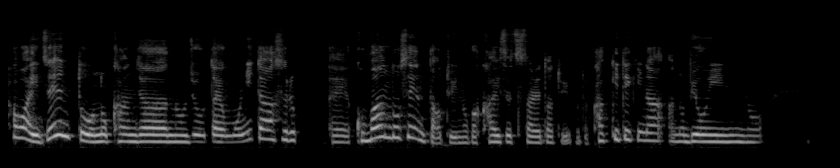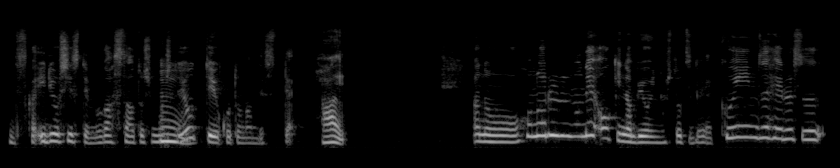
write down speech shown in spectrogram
ハワイ全島の患者の状態をモニターする、えーコマンドセンターというのが開設されたということで、画期的なあの病院のですか医療システムがスタートしましたよっていうことなんですって。はい。あのホノルルのね大きな病院の一つでクイーンズヘルス、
